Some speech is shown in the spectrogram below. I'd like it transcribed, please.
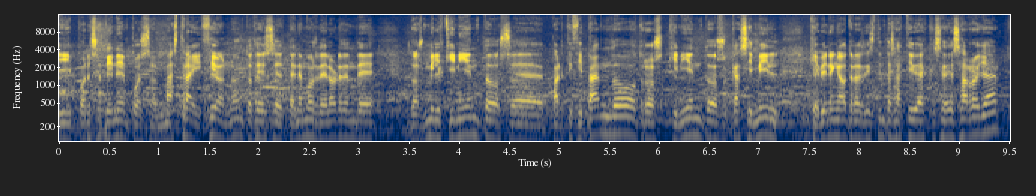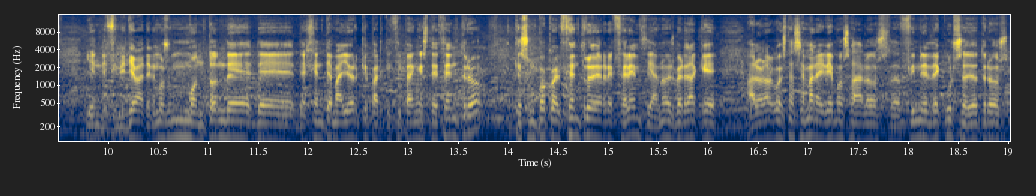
y por eso tiene pues más tradición, ¿no? Entonces eh, tenemos del orden de 2.500 eh, participando, otros 500, casi 1.000 que vienen a otras distintas actividades que se desarrollan y en definitiva tenemos un montón de, de, gente mayor que participa en este centro, que es un poco el centro de referencia, ¿no? Es verdad que a lo largo de esta semana iremos a los fines de curso de otros,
